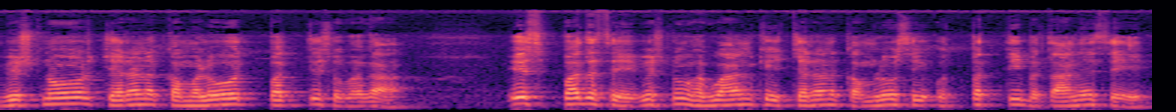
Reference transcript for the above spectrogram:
विष्णुर चरण कमलोत्पत्ति सुभगा। इस पद से विष्णु भगवान के चरण कमलों से उत्पत्ति बताने से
